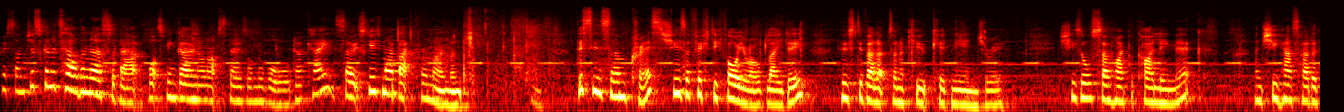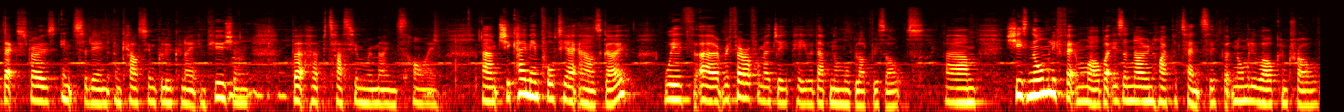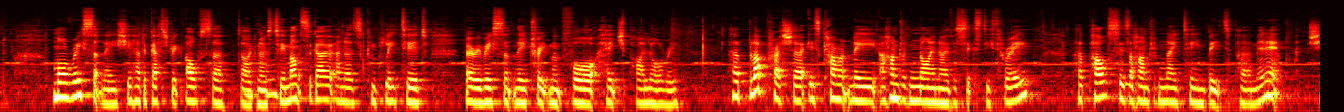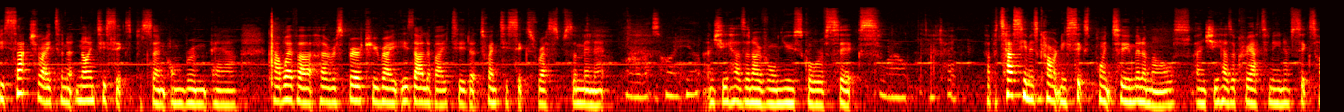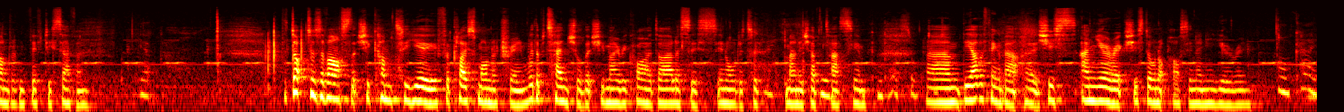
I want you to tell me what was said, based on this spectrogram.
Chris, I'm just going to tell the nurse about what's been going on upstairs on the ward, okay? So excuse my back for a moment. This is um, Chris. She's a 54 year old lady who's developed an acute kidney injury. She's also hyperkalemic and she has had a dextrose, insulin, and calcium gluconate infusion, right, okay. but her potassium remains high. Um, she came in 48 hours ago with a referral from her GP with abnormal blood results. Um, she's normally fit and well, but is a known hypertensive, but normally well controlled. More recently, she had a gastric ulcer diagnosed okay. two months ago and has completed very recently treatment for H. pylori. Her blood pressure is currently 109 over 63. Her pulse is 118 beats per minute. She's saturating at 96% on room air. However, her respiratory rate is elevated at 26 resps a minute. Wow, that's high, yeah. And she has an overall news score of 6. Wow, okay. Her potassium is currently 6.2 millimoles and she has a creatinine of 657. Yep. The doctors have asked that she come to you for close monitoring with the potential that she may require dialysis in order to okay. manage her potassium. Yeah. Um, the other thing about her, she's anuric, she's still not passing any urine. Okay.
